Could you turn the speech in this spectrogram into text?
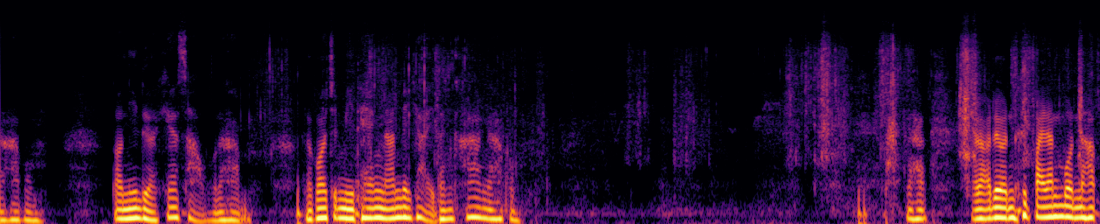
นะครับผม ตอนนี้เหลือแค่เสานะครับ แล้วก็จะมีแท่งน้ำใหญ่ๆด้านข้างนะครับผม นะครับเดี๋ยวเราเดินขึ้นไปด้านบนนะครับ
